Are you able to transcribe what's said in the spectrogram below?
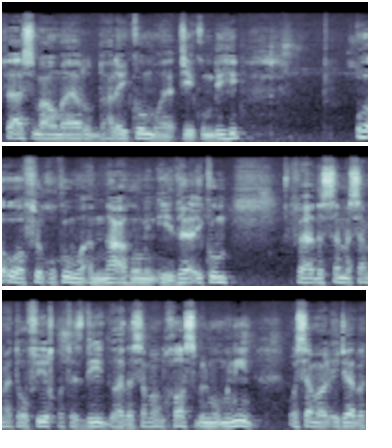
فأسمع ما يرد عليكم ويأتيكم به وأوفقكم وأمنعه من إيذائكم. فهذا السمع سمع توفيق وتسديد وهذا سمع خاص بالمؤمنين وسمع الإجابة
